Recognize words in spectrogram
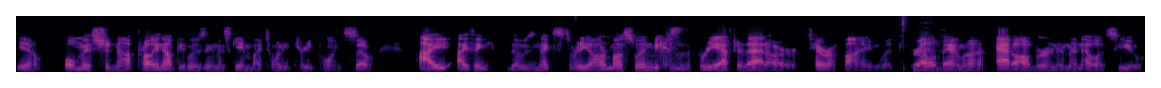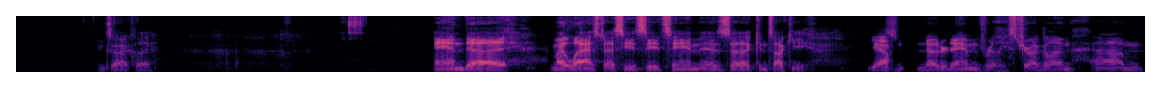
you know, Ole Miss should not probably not be losing this game by 23 points. So I I think those next three are must win because the three after that are terrifying with right. Alabama at Auburn and then LSU. Exactly. And uh, my last SEC team is uh, Kentucky. Yeah, Notre Dame's really struggling um,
